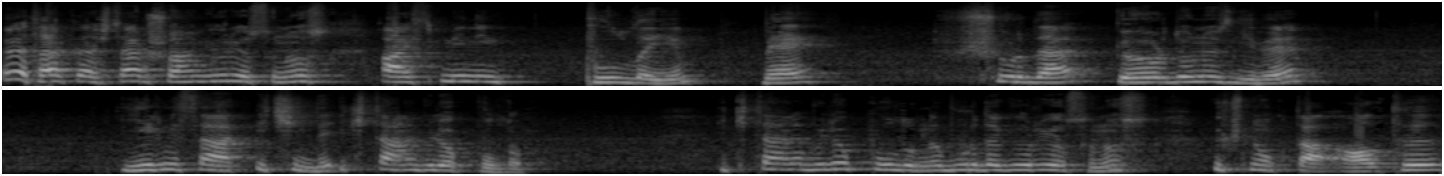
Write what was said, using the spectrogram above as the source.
Evet arkadaşlar şu an görüyorsunuz Ice Mining Pool'dayım ve şurada gördüğünüz gibi 20 saat içinde iki tane blok buldum. İki tane blok bulduğumda burada görüyorsunuz 3.6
